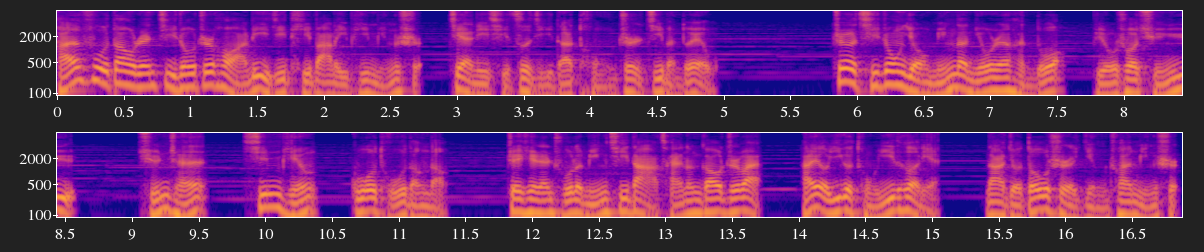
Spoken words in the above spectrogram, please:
韩馥到任冀州之后啊，立即提拔了一批名士，建立起自己的统治基本队伍。这其中有名的牛人很多，比如说荀彧、荀臣、辛平、郭图等等。这些人除了名气大、才能高之外，还有一个统一特点，那就都是颍川名士。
